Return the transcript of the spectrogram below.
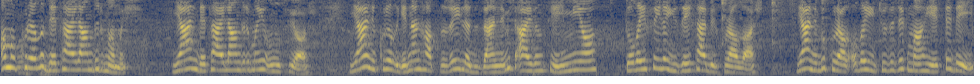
Ama kuralı detaylandırmamış. Yani detaylandırmayı unutuyor. Yani kuralı genel hatlarıyla düzenlemiş ayrıntıya inmiyor. Dolayısıyla yüzeysel bir kural var. Yani bu kural olayı çözecek mahiyette değil.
